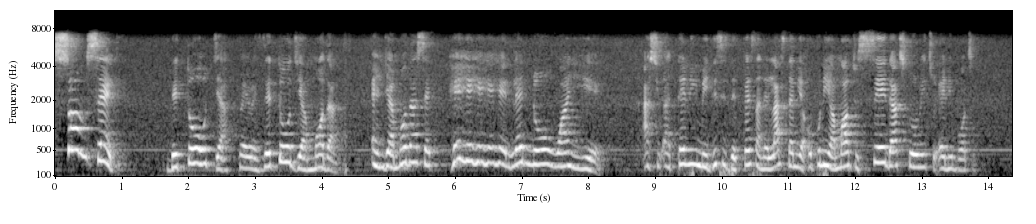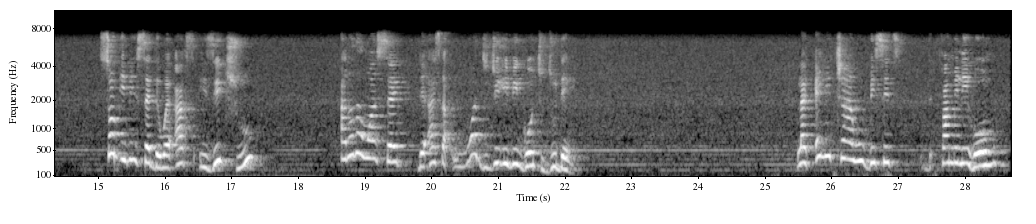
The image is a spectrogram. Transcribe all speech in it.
Some said they told their parents, they told their mother, and their mother said, Hey, hey, hey, hey, hey, let no one hear. As you are telling me, this is the first and the last time you are opening your mouth to say that story to anybody. Some even said they were asked, Is it true? Another one said, they asked her, What did you even go to do there? Like any child who visits the family home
